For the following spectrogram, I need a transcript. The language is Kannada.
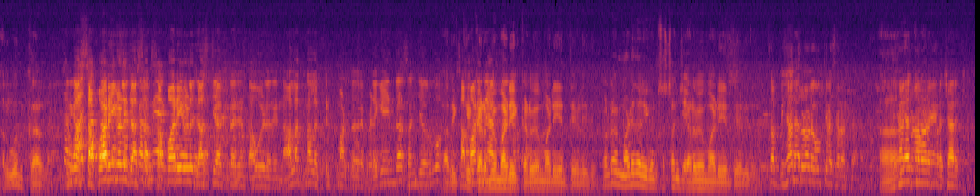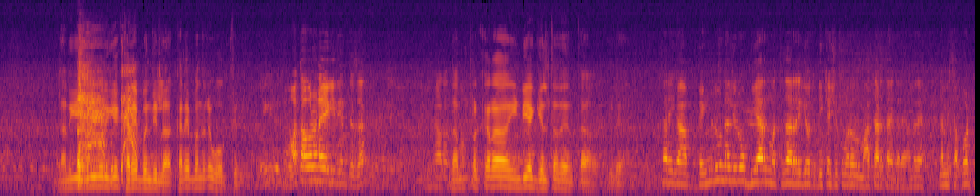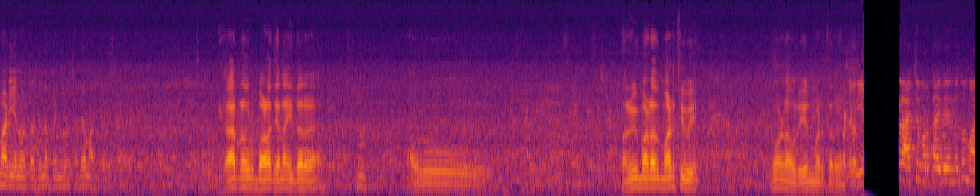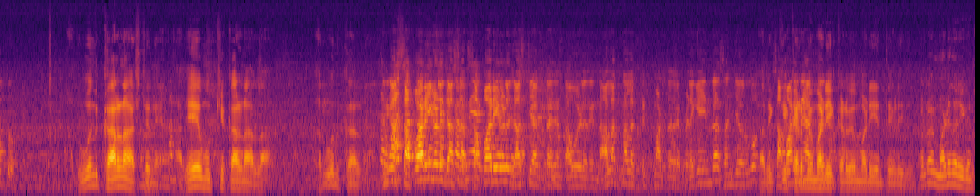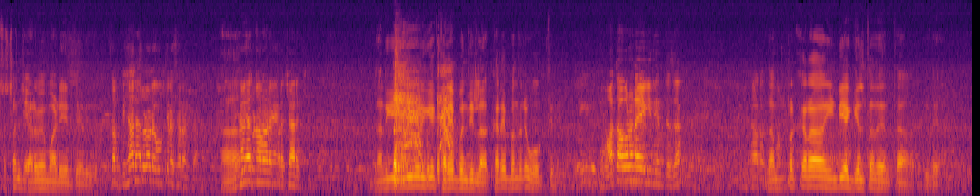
ಅದು ಒಂದು ಕಾರಣ. ಈಗ ಸಫಾರಿಗಳು ಜಾಸ್ತಿ ಸಫಾರಿಗಳು ಜಾಸ್ತಿ ಆಗ್ತಾ ಇದೆ ಅಂತ ತಾವು ಹೇಳಿದ್ರೆ ನಾಲ್ಕು ನಾಲ್ಕು ಟ್ರಿಪ್ ಮಾಡ್ತಾ ಇದ್ದಾರೆ ಬೆಳಗ್ಗೆಯಿಂದ ಸಂಜೆವರೆಗೂ ಅದಕ್ಕೆ ಕಡಿಮೆ ಮಾಡಿ ಕಡಿಮೆ ಮಾಡಿ ಅಂತ ಹೇಳಿದ್ದೀನಿ. ಮಾಡಿದ್ರೆ ಈಗ ಒಂದು ಸಂಜೆ. ಕಡಿಮೆ ಮಾಡಿ ಅಂತ ಹೇಳಿದ್ರು ಸರ್ ಬಿಹಾರ ಚುನಾವಣೆ ಹೋಗ್ತೀರಾ ಸರ್ ಅಂತ? ಬಿಹಾರ್ ಚುನಾವಣೆ ಪ್ರಚಾರಕ್ಕೆ. ನನಗೆ ಇಲ್ಲಿವರೆಗೆ ಕರೆ ಬಂದಿಲ್ಲ. ಕರೆ ಬಂದರೆ ಹೋಗ್ತೀನಿ. ವಾತಾವರಣ ಹೇಗಿದೆ ಅಂತ ಸರ್? ನಮ್ಮ ಪ್ರಕಾರ ಇಂಡಿಯಾ ಗೆಲ್ತದೆ ಅಂತ ಇದೆ. ಸರ್ ಈಗ ಬೆಂಗಳೂರಿನಲ್ಲಿರುವ ಆರ್ ಮತದಾರರಿಗೆ ಇವತ್ತು ಡಿ ಕೆ ಶಿವಕುಮಾರ್ ಅವರು ಮಾತಾಡ್ತಾ ಇದ್ದಾರೆ. ಅಂದರೆ ನಮಗೆ ಸಪೋರ್ಟ್ ಮಾಡಿ ಅನ್ನುವಂಥದ್ದನ್ನು ಬೆಂಗಳೂರು ಸಭೆ ಮಾಡ್ತಾರೆ ಬಿಹಾರ್ನವರು ಭಾಳ ಜನ ಇದ್ದಾರೆ. ಅವರು ಮನವಿ ಮಾಡೋದು ಮಾಡ್ತೀವಿ. ನೋಡೋಣ ಅವ್ರು ಏನು ಮಾಡ್ತಾರೆ ಅದು ಒಂದು ಕಾರಣ ಅಷ್ಟೇ ಅದೇ ಮುಖ್ಯ ಕಾರಣ ಅಲ್ಲ. ಅದು ಒಂದು ಕಾರಣ. ಈಗ ಸಫಾರಿಗಳು ಜಾಸ್ತಿ ಸಫಾರಿಗಳು ಜಾಸ್ತಿ ಆಗ್ತಾ ಇದೆ ಅಂತ ತಾವು ಹೇಳಿದ್ರೆ ನಾಲ್ಕು ನಾಲ್ಕು ಟ್ರಿಪ್ ಮಾಡ್ತಾ ಇದ್ದಾರೆ. ಬೆಳಗ್ಗೆಯಿಂದ ಸಂಜೆವರೆಗೂ ಅದಕ್ಕೆ ಕಡಿಮೆ ಮಾಡಿ ಕಡಿಮೆ ಮಾಡಿ ಅಂತ ಹೇಳಿದ್ದೀನಿ. ಮಾಡಿದ್ದಾರೆ ಈಗ ಒಂದು ಸಂಜೆ. ಕಡಿಮೆ ಮಾಡಿ ಅಂತ ಹೇಳಿದ್ದೀನಿ. ಸರ್ ಬಿಹಾರ ಚುನಾವಣೆ ಹೋಗ್ತೀರಾ ಸರ್ ಅಂತ? ಆ? ಬಿಹಾರ್ ಚುನಾವಣೆ ಪ್ರಚಾರಕ್ಕೆ. ನನಗೆ ಇಲ್ಲಿವರೆಗೆ ಕರೆ ಬಂದಿಲ್ಲ. ಕರೆ ಬಂದರೆ ಹೋಗ್ತೀನಿ. ವಾತಾವರಣ ಹೇಗಿದೆ ಅಂತ ಸರ್? ನಮ್ಮ ಪ್ರಕಾರ ಇಂಡಿಯಾ ಗೆಲ್ತದೆ ಅಂತ ಇದೆ.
